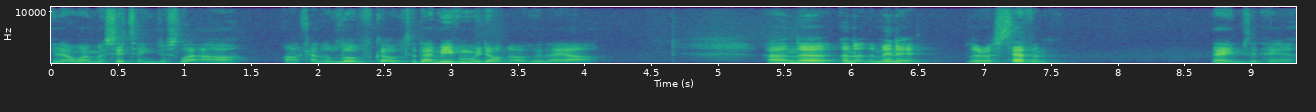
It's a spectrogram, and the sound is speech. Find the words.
you know when we're sitting just let our our kind of love go to them even we don't know who they are And, uh, and at the minute, there are seven names in here.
